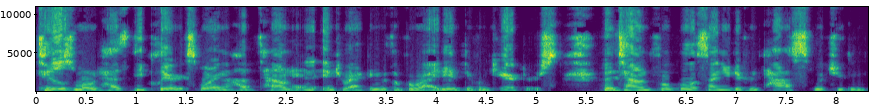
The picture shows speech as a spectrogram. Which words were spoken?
Tales mode has the player exploring a hub town and interacting with a variety of different characters. The town folk will assign you different tasks, which you can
